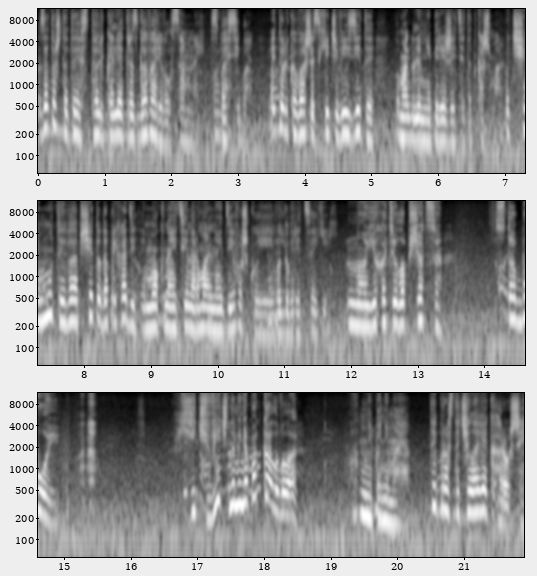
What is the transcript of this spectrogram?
за то, что ты столько лет разговаривал со мной. Спасибо. И только ваши с Хичи визиты помогли мне пережить этот кошмар. Почему ты вообще туда приходил? Ты мог найти нормальную девушку и выговориться ей. но я хотел общаться с тобой. Хич вечно меня подкалывала. Не понимаю. Ты просто человек хороший.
